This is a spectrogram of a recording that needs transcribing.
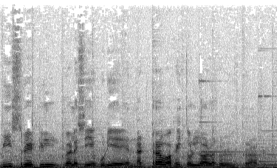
பீஸ் ரேட்டில் வேலை செய்யக்கூடிய எண்ணற்ற வகை தொழிலாளர்கள் இருக்கிறார்கள்.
